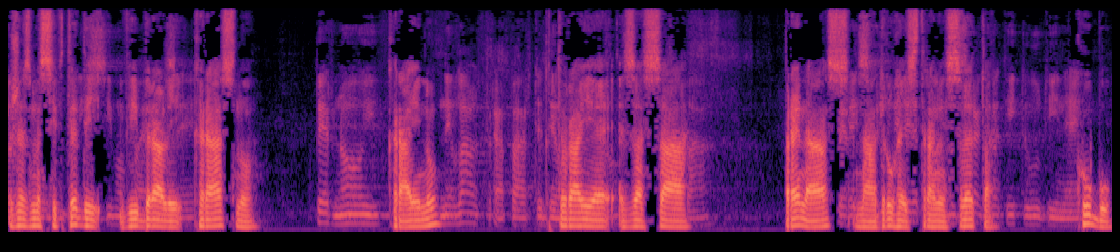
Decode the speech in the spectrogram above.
že sme si vtedy vybrali krásnu krajinu, ktorá je zasa pre nás na druhej strane sveta, Kubu,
